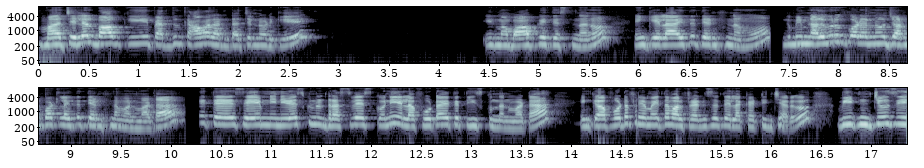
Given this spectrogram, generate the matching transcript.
మా చెల్లెల బాబుకి పెద్దది కావాలంట చిన్నోడికి. ఇది మా బాబుకి అయితే ఇస్తున్నాను ఇంక ఇలా అయితే తింటున్నాము. ఇంక మేము నలుగురం కూడాను జొన్నపొట్లు అయితే తింటున్నాం అనమాట అయితే సేమ్ నేను వేసుకున్న డ్రెస్ వేసుకొని ఇలా ఫోటో అయితే తీసుకుందనమాట ఇంకా ఫోటో ఫ్రేమ్ అయితే వాళ్ళ ఫ్రెండ్స్ అయితే ఇలా కట్టించారు. వీటిని చూసి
